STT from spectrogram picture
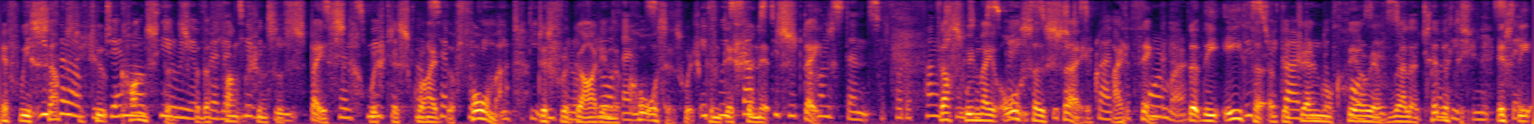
if we The the substitute constants for the functions of space which describe the former, into the ether of disregarding the causes which if condition its state. constants for the functions Thus we may also say, I think, former, that the ether of the general the theory of relativity is the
